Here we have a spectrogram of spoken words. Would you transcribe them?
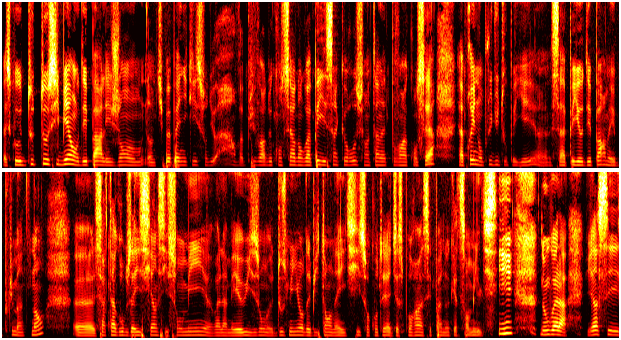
Parce que tout aussi bien, au départ, les gens ont un petit peu paniqué, ils se sont dit, ah, on va plus voir de concert, donc on va payer 5 euros sur Internet pour voir un concert. Et après, ils n'ont plus du tout payé. Euh, ça a payé au départ, mais plus maintenant. Euh, certains groupes haïtiens s'y sont mis, voilà, mais eux, ils ont 12 millions d'habitants en Haïti, sans compter la diaspora, c'est pas nos 400 000 d'ici. Donc voilà, c'est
